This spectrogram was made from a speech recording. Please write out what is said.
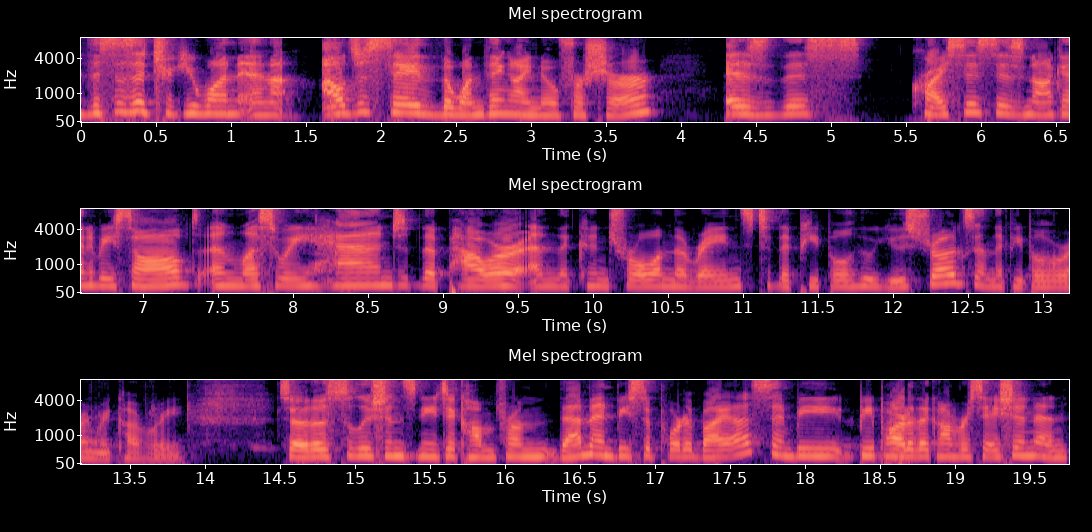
this is a tricky one. And I'll just say the one thing I know for sure is this crisis is not going to be solved unless we hand the power and the control and the reins to the people who use drugs and the people who are in recovery. So those solutions need to come from them and be supported by us and be be part of the conversation. And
